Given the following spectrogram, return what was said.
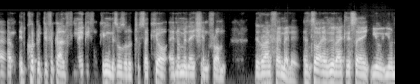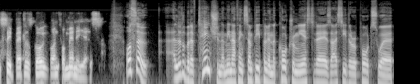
Um, it could be difficult, maybe for King Misuzulu to secure a nomination from the royal family. And so, as you rightly say, you you'll see battles going on for many years. Also, a little bit of tension. I mean, I think some people in the courtroom yesterday, as I see the reports, were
